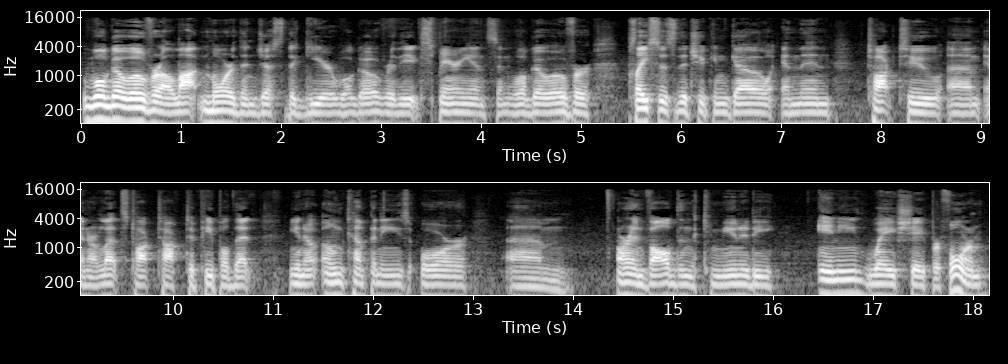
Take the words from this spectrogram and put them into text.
we'll go over a lot more than just the gear. We'll go over the experience and we'll go over places that you can go and then talk to um, in our let's talk talk to people that you know own companies or um, are involved in the community any way shape or form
